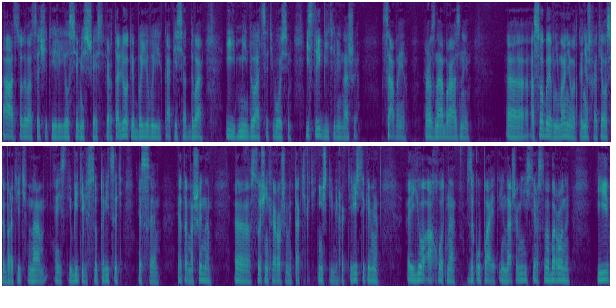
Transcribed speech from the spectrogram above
АА-124, Ил-76, вертолеты боевые К-52 и Ми-28, истребители наши самые разнообразные. Э, особое внимание, вот, конечно, хотелось обратить на истребитель Су-30СМ. Это машина э, с очень хорошими тактико-техническими характеристиками. Ее охотно закупает и наше Министерство обороны, и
